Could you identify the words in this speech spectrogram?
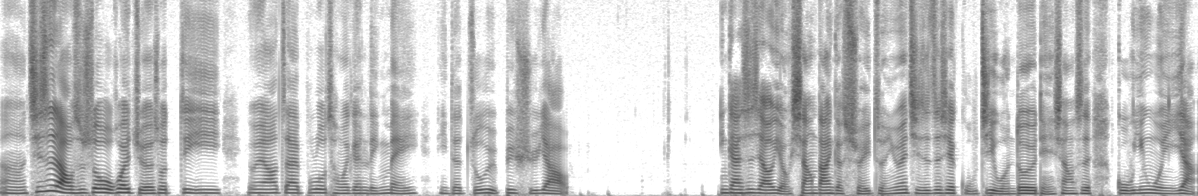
嗯，其实老实说，我会觉得说，第一，因为要在部落成为一个灵媒，你的主语必须要，应该是要有相当一个水准，因为其实这些古迹文都有点像是古英文一样，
